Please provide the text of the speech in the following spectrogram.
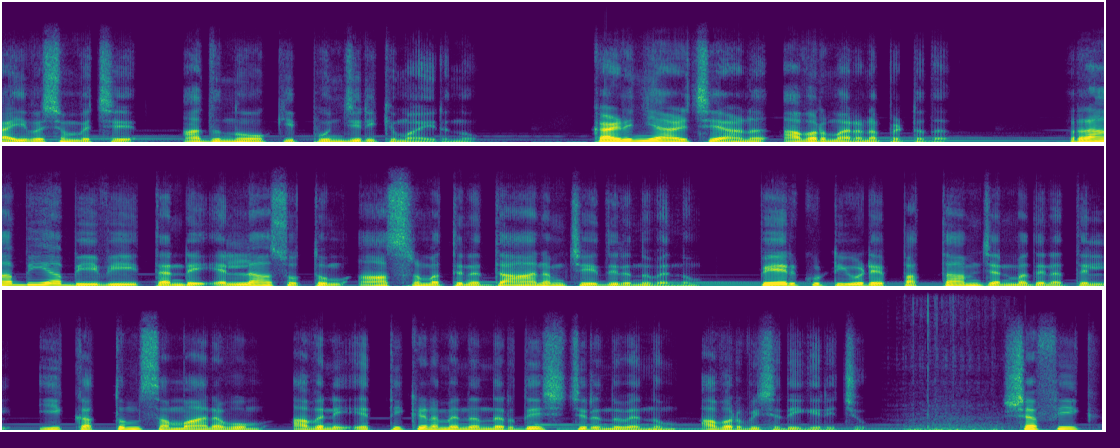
കൈവശം വെച്ച് അത് നോക്കി പുഞ്ചിരിക്കുമായിരുന്നു. കഴിഞ്ഞ ആഴ്ചയാണ് അവർ മരണപ്പെട്ടത്. റാബിയ ബീവി തന്റെ എല്ലാ സ്വത്തും ആശ്രമത്തിന് ദാനം ചെയ്തിരുന്നുവെന്നും പേർക്കുട്ടിയുടെ പത്താം ജന്മദിനത്തിൽ ഈ കത്തും സമ്മാനവും അവന് എത്തിക്കണമെന്ന് നിർദ്ദേശിച്ചിരുന്നുവെന്നും അവർ വിശദീകരിച്ചു. ഷഫീഖ്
